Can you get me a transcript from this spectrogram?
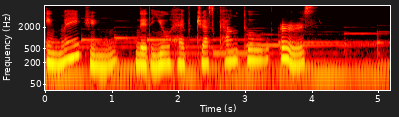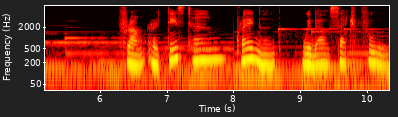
Imagine that you have just come to Earth from a distant planet without such food.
